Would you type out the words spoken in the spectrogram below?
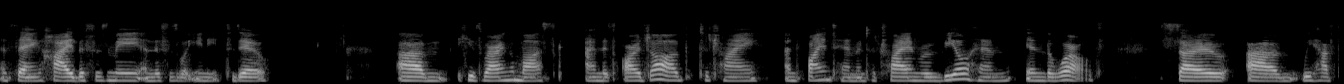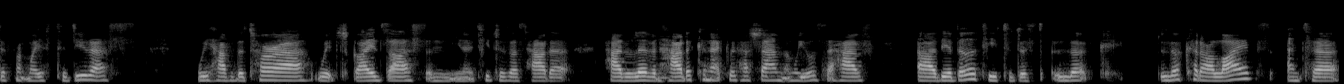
and saying, "Hi, this is me and this is what you need to do." Um, he's wearing a mask and it's our job to try and find him and to try and reveal him in the world. So um, we have different ways to do this. We have the Torah, which guides us and you know teaches us how to how to live and how to connect with Hashem, and we also have uh, the ability to just look look at our lives and to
